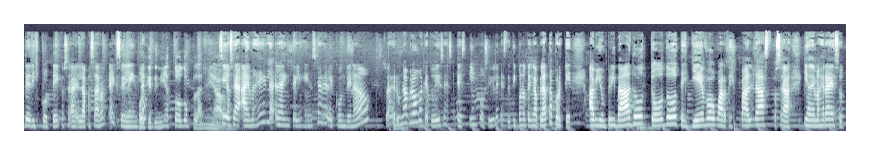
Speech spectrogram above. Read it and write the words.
de discoteca. O sea, la pasaron excelente. Porque tenía todo planeado. Sí, o sea, además es la, la inteligencia del condenado. O sea, era una broma que tú dices, es imposible que este tipo no tenga plata porque avión privado, todo, te llevo, guardaespaldas, o sea, y además era eso,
